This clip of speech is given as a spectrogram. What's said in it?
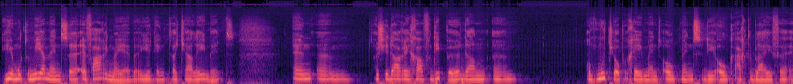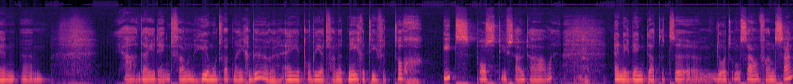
hier moeten meer mensen ervaring mee hebben. Je denkt dat je alleen bent. En ehm, als je daarin gaat verdiepen, dan ehm, ontmoet je op een gegeven moment ook mensen die ook achterblijven. En ehm, ja, dat je denkt van hier moet wat mee gebeuren. En je probeert van het negatieve toch iets positiefs uit te halen. En ik denk dat het door het ontstaan van zang...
